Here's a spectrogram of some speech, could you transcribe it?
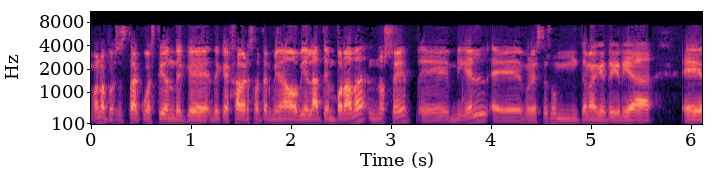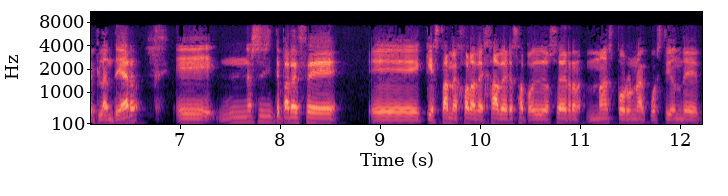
bueno, pues esta cuestión de que, de que Havertz ha terminado bien la temporada. No sé, eh, Miguel, eh, porque este es un tema que te quería plantear. no sé si te parece eh, que esta mejora de Havers ha podido ser más por una cuestión de,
